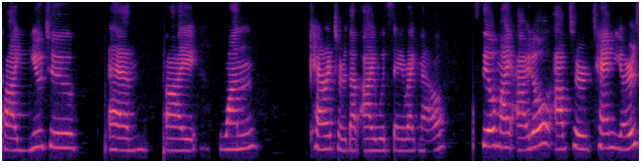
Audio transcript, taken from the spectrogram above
by YouTube and by one character that I would say right now. Still my idol after 10 years,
